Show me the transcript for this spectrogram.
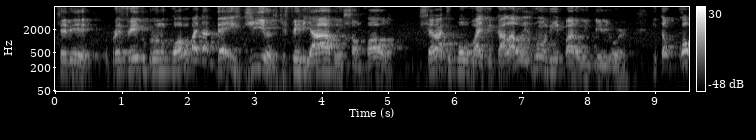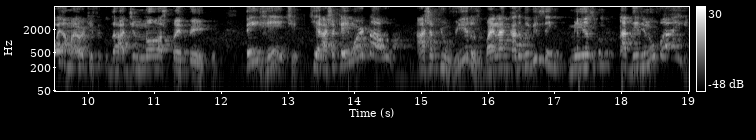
Você vê, o prefeito Bruno Cova vai dar 10 dias de feriado em São Paulo. Será que o povo vai ficar lá ou eles vão vir para o interior? Então, qual é a maior dificuldade de nós, prefeito? Tem gente que acha que é imortal, acha que o vírus vai na casa do vizinho, mesmo a dele não vai.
